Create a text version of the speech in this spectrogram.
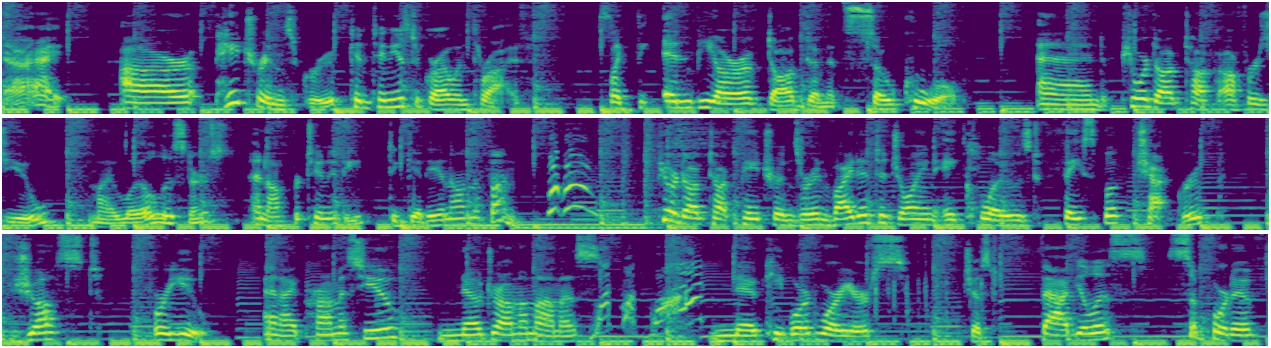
right. Our patrons group continues to grow and thrive. It's like the NPR of dogdom. It's so cool. And Pure Dog Talk offers you, my loyal listeners, an opportunity to get in on the fun. Pure Dog Talk patrons are invited to join a closed Facebook chat group just for you. And I promise you, no drama mamas, what, what, what? no keyboard warriors, just fabulous, supportive,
